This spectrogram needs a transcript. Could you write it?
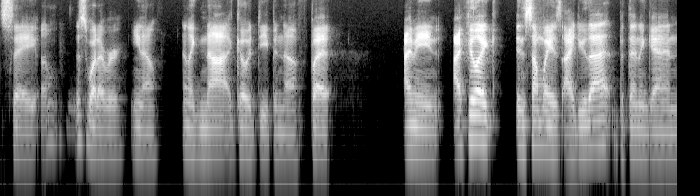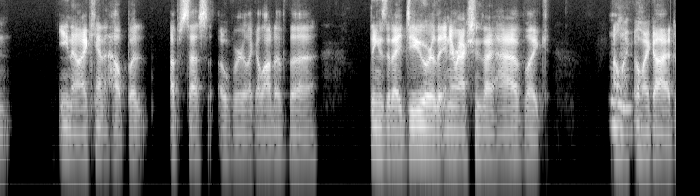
say, "Oh, this is whatever," you know, and like not go deep enough. But I mean, I feel like in some ways I do that, but then again, you know, I can't help but obsess over like a lot of the things that I do or the interactions I have. Like, oh my, Mhm. oh my god,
